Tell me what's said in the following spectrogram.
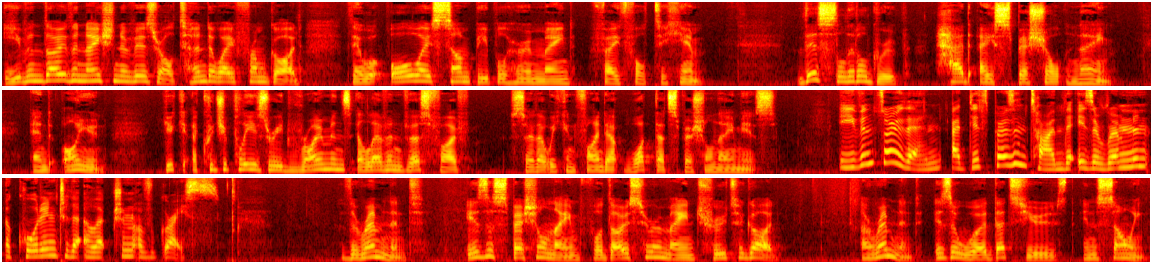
Even though the nation of Israel turned away from God, there were always some people who remained faithful to him. This little group had a special name. And Oyun, you, uh, could you please read Romans 11, verse 5, so that we can find out what that special name is? Even so, then, at this present time, there is a remnant according to the election of grace. The remnant is a special name for those who remain true to God. A remnant is a word that's used in sewing.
